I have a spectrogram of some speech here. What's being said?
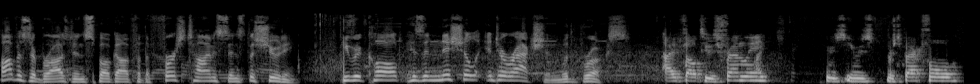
Officer Brosnan spoke out for the first time since the shooting. He recalled his initial interaction with Brooks. I felt he was friendly. He was, he was respectful.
